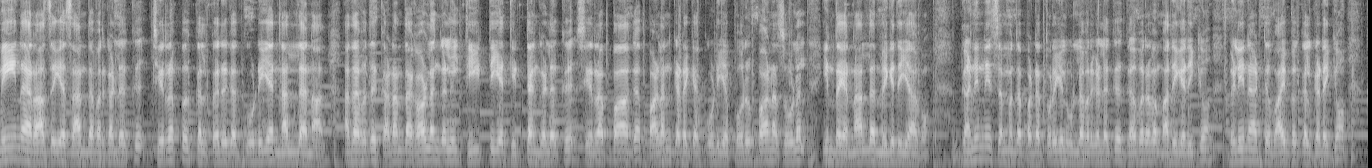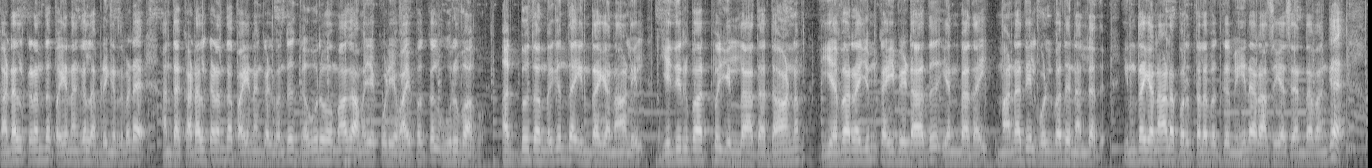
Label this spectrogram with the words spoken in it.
மீன ராசியை சார்ந்தவர்களுக்கு சிறப்புகள் பெருகக்கூடிய நல்ல நாள். அதாவது கடந்த காலங்களில் தீட்டிய திட்டங்களுக்கு சிறப்பாக பலன் கிடைக்கக்கூடிய பொறுப்பான சூழல் இன்றைய நாளில் மிகுதியாகும். கணினி சம்பந்தப்பட்ட துறையில் உள்ளவர்களுக்கு கௌரவம் அதிகரிக்கும் வெளிநாட்டு வாய்ப்புகள் கிடைக்கும். கடல் கடந்த பயணங்கள் அப்படிங்கிறத விட அந்த கடல் கடந்த பயணங்கள் வந்து கௌரவமாக அமையக்கூடிய வாய்ப்புகள் உருவாகும். அற்புதம் மிகுந்த இன்றைய நாளில் எதிர்பார்ப்பு இல்லாத தானம் எவரையும் கைவிடாது என்பதை மனதில் கொள்வது நல்லது. இன்றைய நாளை பொறுத்தளவுக்கு மீன ராசியை சேர்ந்தவங்க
